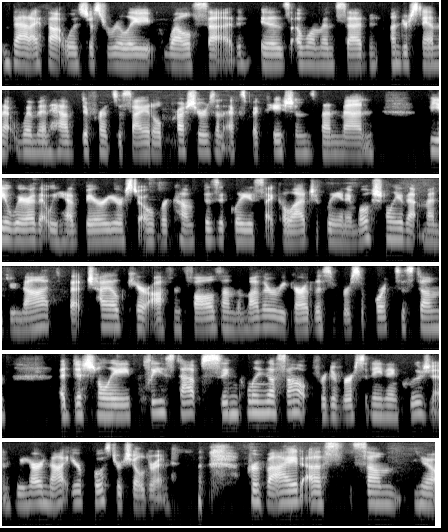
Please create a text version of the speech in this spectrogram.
that I thought was just really well said is a woman said, understand that women have different societal pressures and expectations than men. Be aware that we have barriers to overcome physically, psychologically, and emotionally that men do not, that childcare often falls on the mother regardless of her support system, Additionally, please stop singling us out for diversity and inclusion. We are not your poster children. Provide us some, you know,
